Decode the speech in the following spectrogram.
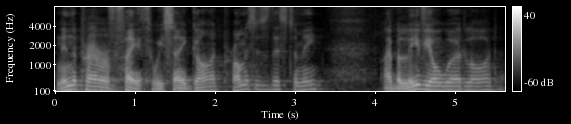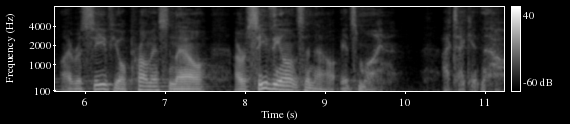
And in the prayer of faith, we say, God promises this to me. I believe your word, Lord. I receive your promise now. I receive the answer now. It's mine. I take it now.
